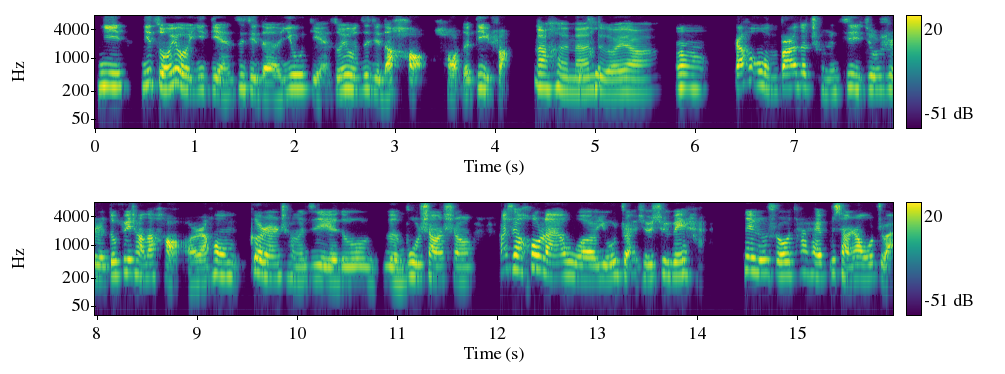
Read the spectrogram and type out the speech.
你你总有一点自己的优点，总有自己的好好的地方，那很难得呀。嗯，然后我们班的成绩就是都非常的好，然后个人成绩也都稳步上升，而且后来我有转学去威海，那个时候他还不想让我转。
